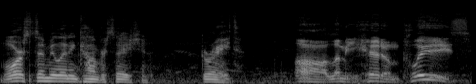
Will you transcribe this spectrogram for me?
More stimulating conversation. Great. Oh, let me hit him, please!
